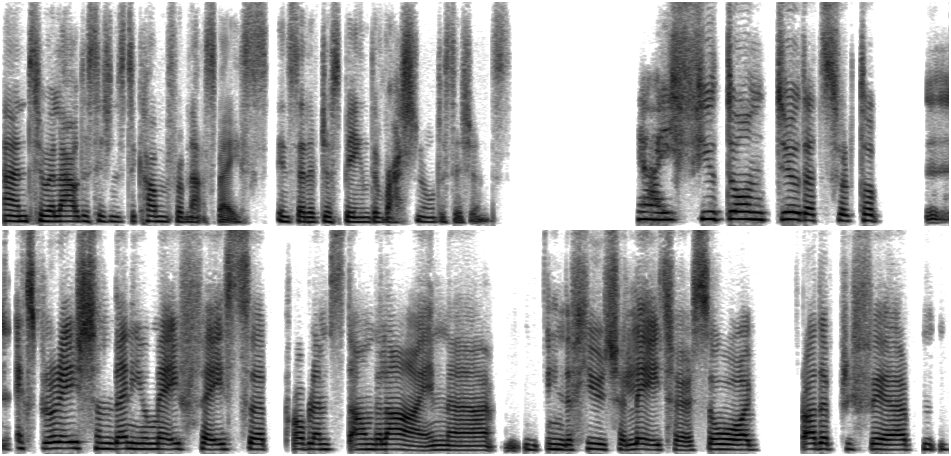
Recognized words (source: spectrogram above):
and to allow decisions to come from that space instead of just being the rational decisions. Yeah, if you don't do that sort of mm, exploration, then you may face uh, problems down the line uh, in the future later. So I rather prefer mm, mm,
